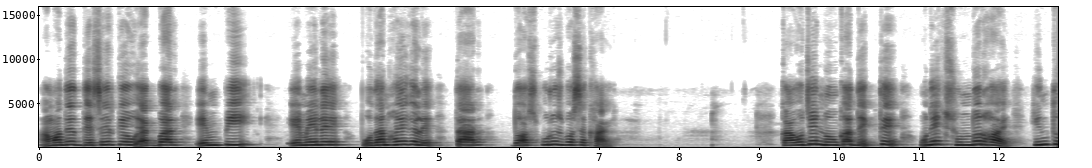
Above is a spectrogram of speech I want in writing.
আমাদের দেশের কেউ একবার এমপি, এমএলএ প্রধান হয়ে গেলে তার দশ পুরুষ বসে খায়। কাগজের নৌকা দেখতে অনেক সুন্দর হয়। কিন্তু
